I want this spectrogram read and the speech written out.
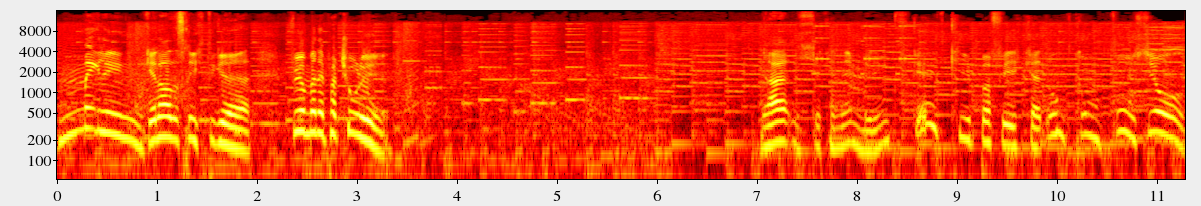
Mailing, genau das Richtige für meine Patchouli. Ja, ich erkenne Link, Gatekeeper-Fähigkeit und Konfusion.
